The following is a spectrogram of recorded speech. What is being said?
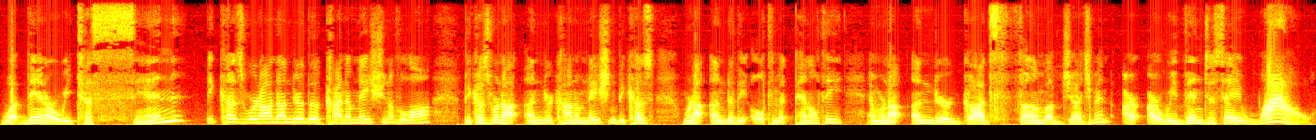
What then? Are we to sin because we're not under the condemnation of the law? Because we're not under condemnation? Because we're not under the ultimate penalty? And we're not under God's thumb of judgment? Are, are we then to say, Wow,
